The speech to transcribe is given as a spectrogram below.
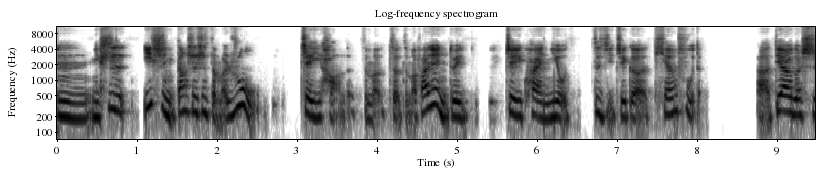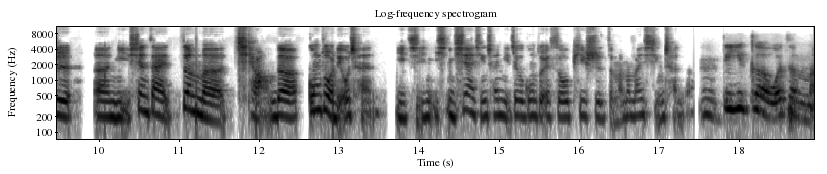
嗯，你是一是你当时是怎么入这一行的，怎么怎怎么发现你对这一块你有自己这个天赋的啊？第二个是，呃，你现在这么强的工作流程。以及你你现在形成你这个工作 SOP 是怎么慢慢形成的？嗯，第一个我怎么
